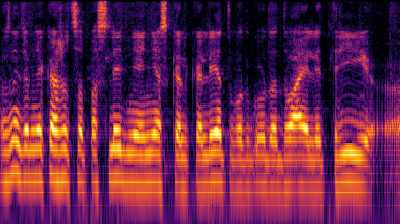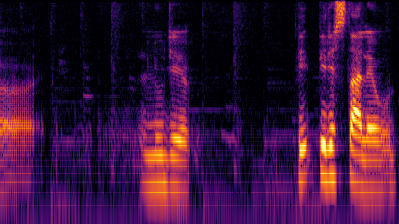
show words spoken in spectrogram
Вы знаете, мне кажется, последние несколько лет, вот года два или три, э, люди пе- перестали вот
